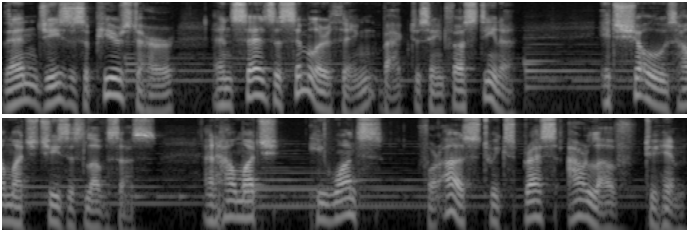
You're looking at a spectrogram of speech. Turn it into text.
Then Jesus appears to her and says a similar thing back to St. Faustina. It shows how much Jesus loves us and how much he wants for us to express our love to him.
